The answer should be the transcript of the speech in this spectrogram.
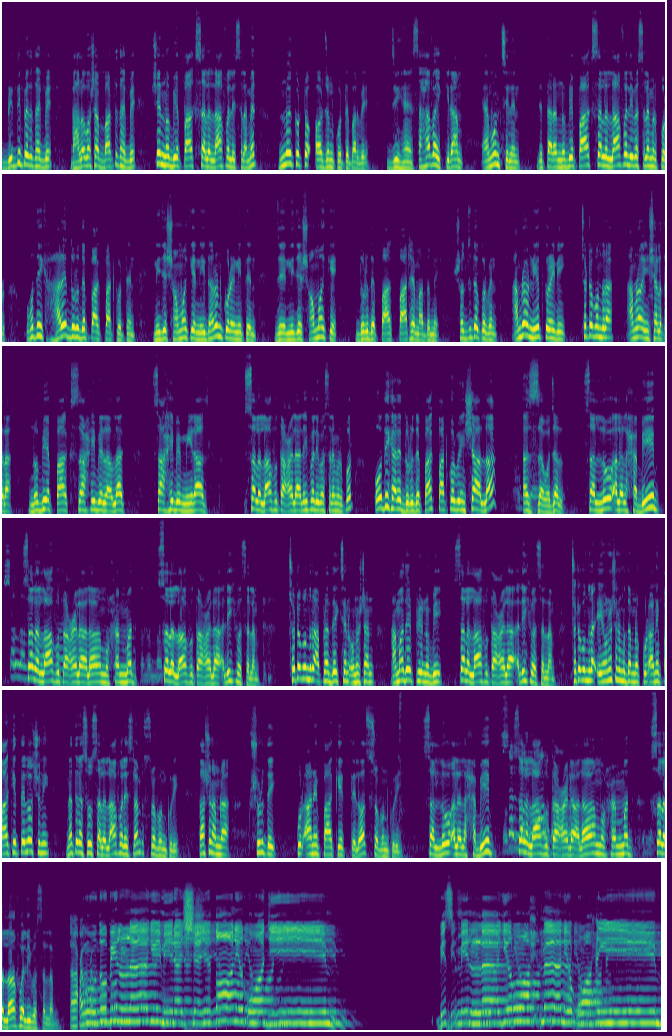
বৃদ্ধি পেতে থাকবে, ভালোবাসা বাড়তে থাকবে, সে নবী পাক সাল্লাহ আলি ইসলামের নৈকট্য অর্জন করতে পারবে। জি হ্যাঁ সাহাবাই কিরাম এমন ছিলেন যে তারা নবী পাক সাল্লাহ আলী আসসালামের উপর অধিক হারে দুরুদে পাক পাঠ করতেন, নিজের সময়কে নির্ধারণ করে নিতেন, যে নিজের সময়কে দরুদে পাক পাঠের মাধ্যমে সজ্জিত করবেন। আমরাও নিয়ত করে নিই। ছোটো বন্ধুরা, আমরাও ইনশাআল্লাহ তালা নবী পাক সাহিবে লাউলাক সাহিবে মিরাজ সাল্লাহ তাল আলহি আলী উপর অধিক হারে দরুদে পাক পাঠ করব ইনশাআল্লাহ আজ্জাওয়াজাল সাল্লু আলাল হাবিব সাল্লাহ তালা আলা মুহাম্মদ সাল্লাহ তালা আলহি আসাল্লাম ছোট বন্ধুরা, আপনারা দেখছেন অনুষ্ঠান আমাদের প্রিয় নবী সাল্লাহ তালা আলহি আসাল্লাম ছোট বন্ধুরা এই অনুষ্ঠানের মধ্যে আমরা কোরআনে পাকে তেলও শুনি নাতে রাসুল সাল্লাহ আলি ইসলাম শ্রবণ করি তো আসুন আমরা শুরুতেই কোরআনে পাকের তেলত শ্রবণ করি সাল্লু আলাল হাবিব সাল্লাল্লাহু তাআলা আলা মুহাম্মদ সাল্লাল্লাহু আলাইহি ওয়াসাল্লাম أعوذ بالله من الشيطان الرجيم بسم الله الرحمن الرحيم.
